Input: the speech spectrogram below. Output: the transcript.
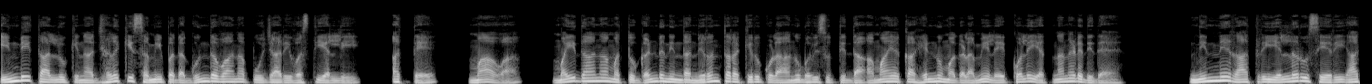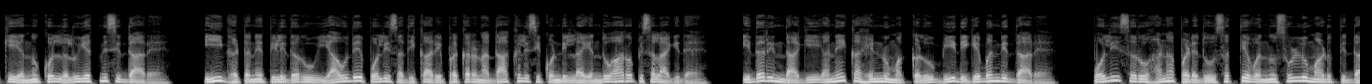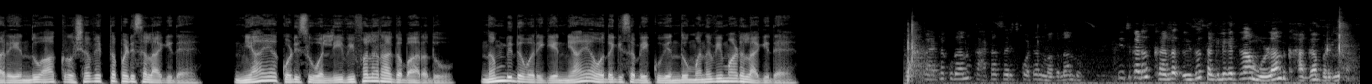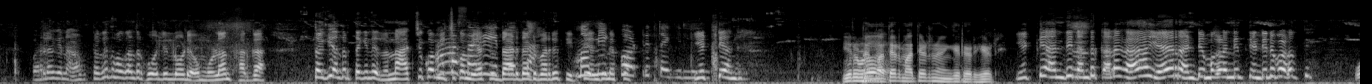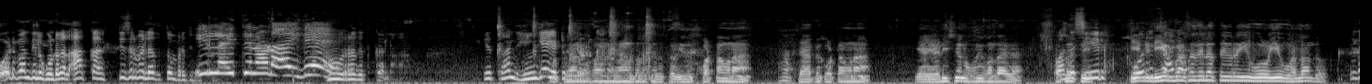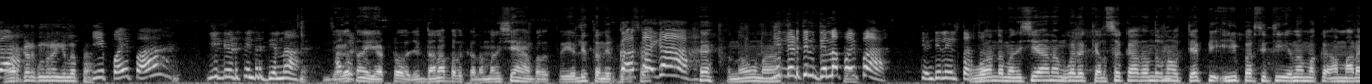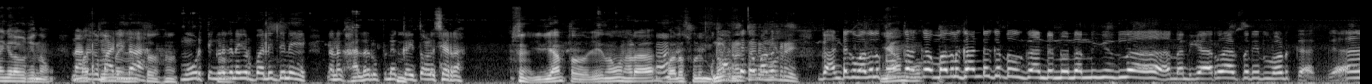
ಇಂಡಿ ತಾಲ್ಲೂಕಿನ ಝಳಕಿ ಸಮೀಪದ ಗುಂದವಾನ ಪೂಜಾರಿ ವಸ್ತಿಯಲ್ಲಿ ಅತ್ತೆ, ಮಾವ, ಮೈದಾನ ಮತ್ತು ಗಂಡನಿಂದ ನಿರಂತರ ಕಿರುಕುಳ ಅನುಭವಿಸುತ್ತಿದ್ದ ಅಮಾಯಕ ಹೆಣ್ಣು ಮಗಳ ಮೇಲೆ ಕೊಲೆ ಯತ್ನ ನಡೆದಿದೆ. ನಿನ್ನೆ ರಾತ್ರಿ ಎಲ್ಲರೂ ಸೇರಿ ಆಕೆಯನ್ನು ಕೊಲ್ಲಲು ಯತ್ನಿಸಿದ್ದಾರೆ. ಈ ಘಟನೆ ತಿಳಿದರೂ ಯಾವುದೇ ಪೊಲೀಸ್ ಅಧಿಕಾರಿ ಪ್ರಕರಣ ದಾಖಲಿಸಿಕೊಂಡಿಲ್ಲ ಎಂದು ಆರೋಪಿಸಲಾಗಿದೆ. ಇದರಿಂದಾಗಿ ಅನೇಕ ಹೆಣ್ಣು ಮಕ್ಕಳು ಬೀದಿಗೆ ಬಂದಿದ್ದಾರೆ. ಪೊಲೀಸರು ಹಣ ಪಡೆದು ಸತ್ಯವನ್ನು ಸುಳ್ಳು ಮಾಡುತ್ತಿದ್ದಾರೆ ಎಂದು ಆಕ್ರೋಶ ವ್ಯಕ್ತಪಡಿಸಲಾಗಿದೆ. ನ್ಯಾಯ ಕೊಡಿಸುವಲ್ಲಿ ವಿಫಲರಾಗಬಾರದು. ನಂಬಿದವರಿಗೆ ನ್ಯಾಯ ಒದಗಿಸಬೇಕು ಎಂದು ಮನವಿ ಮಾಡಲಾಗಿದೆ. ಕಾಟ ಕೂಡ ಕಾಟ ಸರಿಸ್ಕೊಟ್ಟನ್ ಮೊದಲಂದು ಈಚ ಕಡೆ ಕಲ್ ಇದು ತಗಿಲಿಗತ್ತ ಮುಳ್ಳಂದ್ ಹಗ್ಗ ಬರ್ಲಿಲ್ಲ ಬರ್ಲಾಗ ನಾವು ತೆಗೆದು ಹೋಗಂದ್ರ ಹೋಗ್ಲಿಲ್ಲ ನೋಡಿ ಅವ್ ಮುಳ್ಳಂದ್ ಹಗ್ಗ. ತೆಗಿ ಅಂದ್ರೆ ತಗಿಲಿಲ್ಲ. ನಾ ಎಷ್ಟು ದಾಡಿ ದಾಡಿ ಬರ್ರಿ ಇಟ್ಟಿ ಅಂದಿನಪ್ಪ. ಇಟ್ಟಿ ಅಂದ್ರೆ ಮಾತಾಡ್ ಮಾತಾಡ್ರಿ ಹೇಳ್ರಿ. ಇಟ್ಟಿ ಅಂದಿನ ಅಂದ್ರ ಕಲಗ ಏ ರಂಟಿ ಮಗಳ ನಿನ್ ತಿಂಡಿನ ಬಳತಿ ಓಡಿ ಬಂದಿಲ್ಲ ಗುಂಡಗಲ್. ಆ ಟೀಚರ್ ಬೆಲೆ ತೊಂಬರ್ತೀವಿ ಇಲ್ಲ ಐತಿ ನೋಡ ಇದೆ. ಹ್ಞೂ ರಗತ್ ಕಲ್ಲ ಇದು ತಂದು ಹಿಂಗೆ ಇಟ್ಟು ಇದು ಕೊಟ್ಟವನ ಚಾಪಿ ಕೊಟ್ಟವನ. ಅಡಿಷನಲ್ ಊರಿಗೆ ಬಂದಾಗ. ಒಂದು ಸೀರೆ ಇಲ್ಲಿ ನೀರ್ ಬರ್ಸೋದಿಲ್ಲ ಇವ್ರು ಈ ಈ ಹೊಲಂದು? ಹೊರಗಡೆ ಕುಂದ್ರಂಗಿಲ್ಲತ್ತ? ಈ ಪೈಪ ಇಲ್ಲಿ ಇಡ್ತೀನಿ ದಿನ. ಜಗತ್ತಾಗ ಎಷ್ಟೋ ದನ ಬದುಕಲ್ಲ ಮನುಷ್ಯ ಹ್ಯಾಂಗ ಬದುಕ್ತದೆ? ಎಲ್ಲಿ ತಂದಿರ್ತೀನಿ ಕಾಕ ಈಗ? ನಾವು ಇಲ್ಲಿ ಇಡ್ತೀನಿ ದಿನ ಪೈಪ. ತಿಂಡಿಲಿ ಇಲ್ಲಿ ಒಂದ್ ಮನುಷ್ಯ ನಮ್ಗೆ ಕೆಲ್ಸಕ್ಕಾದಂದ್ರ ನಾವು ತೆಪ್ಪಿ ಈ ಪರಿಸ್ಥಿತಿ ನಮ್ಮ ಮಕ್ಕ ಮಾಡಂಗಿಲ್ಲ ಅವ್ರಿ ನಾವು. ಮೂರ್ ತಿಂಗಳ ದಿನ ಇವ್ರು ಬಲಿದ್ದೀನಿ ನನಗ್ ಹಲ ರೂಪಿನ ಕೈ ತೊಳಸ್ಯಾರ. ಇದು ಹಡ ಹೊಲ ಸುಳಿ ನೋಡ್ರಿ ಗಂಡಗ ಮೊದಲು ಕಾಕ ಮೊದಲು ಗಂಡಗದು ಗಂಡನು ನನಗಿಲ್ಲ ನನಗೆ ಯಾರು ಹೆಸರು ಇಲ್ಲ ನೋಡ್ಕಾಕ.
